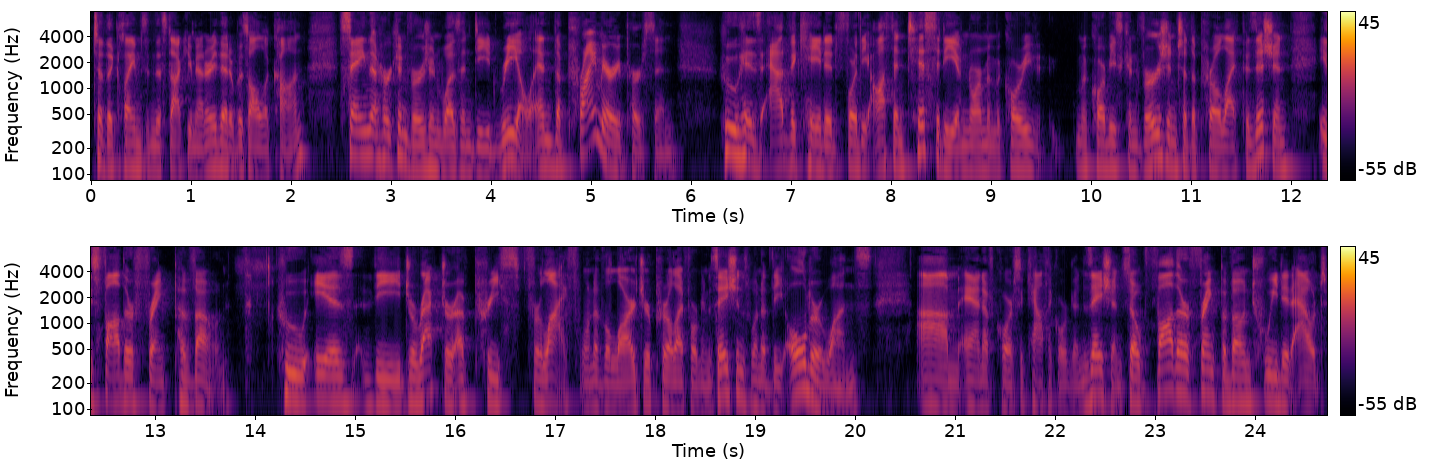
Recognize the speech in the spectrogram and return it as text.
to the claims in this documentary that it was all a con, saying that her conversion was indeed real. And the primary person who has advocated for the authenticity of Norma McCorvey, McCorvey's conversion to the pro life position is Father Frank Pavone who is the director of Priests for Life, one of the larger pro life organizations, one of the older ones um, and of course a Catholic organization. So Father Frank Pavone tweeted out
